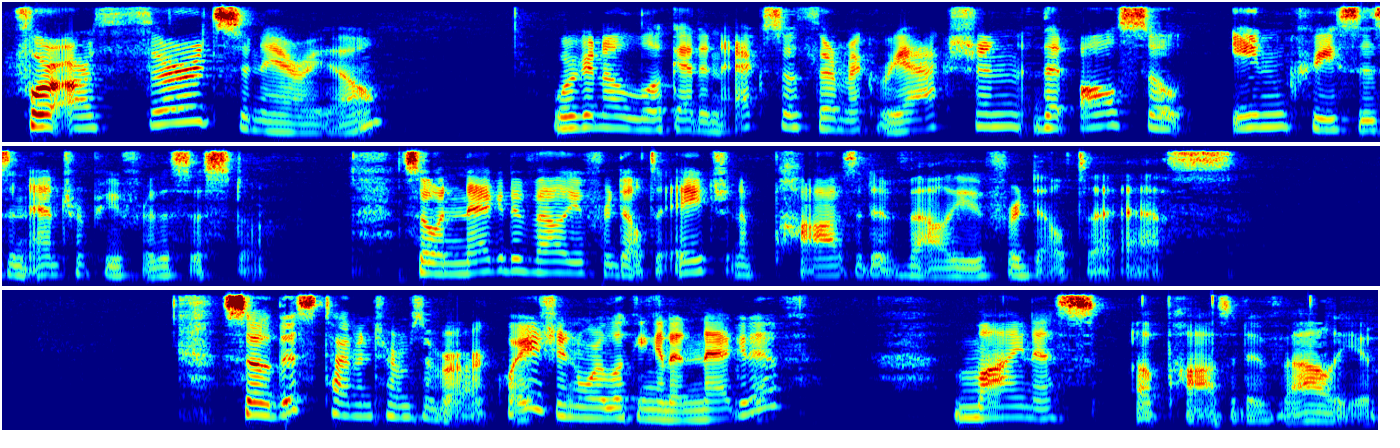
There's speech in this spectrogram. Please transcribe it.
For our third scenario, we're going to look at an exothermic reaction that also increases in entropy for the system. So a negative value for delta H and a positive value for delta S. So this time in terms of our equation, we're looking at a negative minus a positive value.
